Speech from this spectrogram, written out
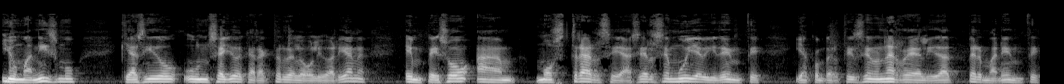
y humanismo, que ha sido un sello de carácter de la bolivariana, empezó a mostrarse, a hacerse muy evidente y a convertirse en una realidad permanente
